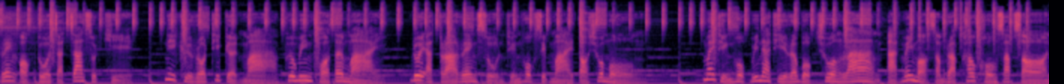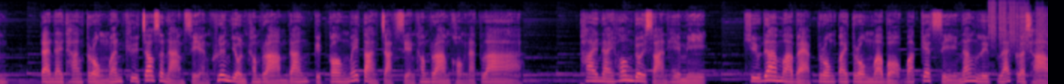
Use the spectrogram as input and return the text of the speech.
เร่งออกตัวจัดจ้านสุดขีด นี่คือรถที่เกิดมาเพื่อวิ่งควอเตอร์ไมล์ด้วยอัตราเร่ง 0 ถึง 60 ไมล์ต่อชั่วโมง ไม่ถึง 6 วินาทีระบบช่วงล่าง อาจไม่เหมาะสำหรับเข้าโค้งซับซ้อน แต่ในทางตรงมันคือเจ้าสนามเสียงเครื่องยนต์คำรามดังกึกก้องไม่ต่างจากเสียงคำรามของนักล่า ภายในห้องโดยสารเฮมิคิวด้ามาแบบตรงไปตรงมาบอกบักเก็ตสีนั่งลึกและกระชับ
